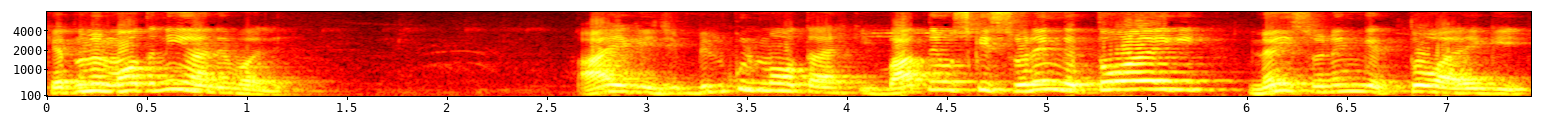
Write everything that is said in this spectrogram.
क्या तुम्हें मौत नहीं आने वाली? आएगी जी, बिल्कुल मौत आएगी। बातें उसकी सुनेंगे तो आएगी, नहीं सुनेंगे तो आएगी।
